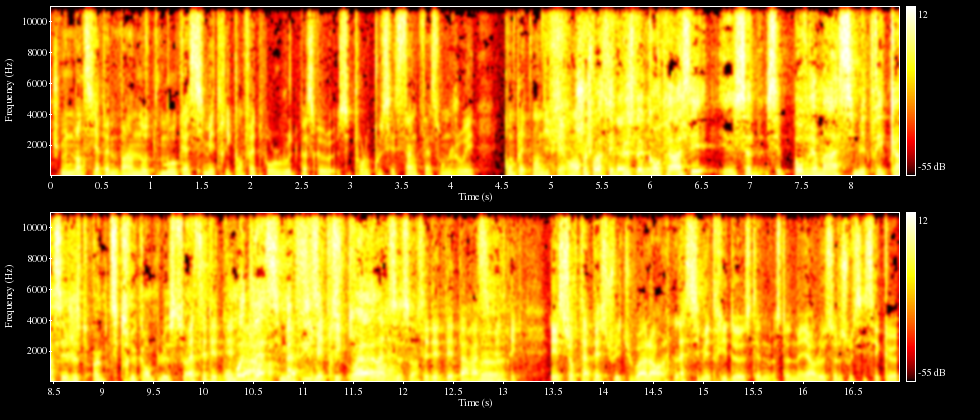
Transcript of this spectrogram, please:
je me demande s'il y a même pas un autre mot qu'asymétrique en fait pour Root parce que c'est- pour le coup c'est cinq façons de jouer complètement différentes. Moi, je pense que c'est c'est plus le contraire. C'est, c'est pas vraiment asymétrique quand c'est juste un petit truc en plus. Bah, c'est des départs c'est- asymétriques. Ouais, alors Voilà. c'est ça. C'est des départs asymétriques. Et sur Tapestry, tu vois, alors la symétrie de Stone Meyer, le seul souci c'est que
